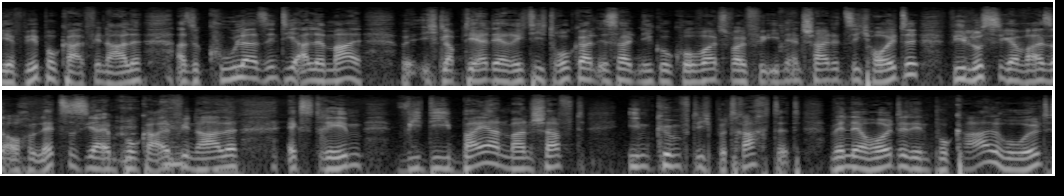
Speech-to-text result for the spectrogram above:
DFB-Pokalfinale. Also cooler sind die allemal. Ich glaube, der, der richtig Druck hat, ist halt Nico Kovac, weil für ihn entscheidet sich heute, wie lustiger lustigerweise auch letztes Jahr im Pokalfinale extrem, wie die Bayern-Mannschaft ihn künftig betrachtet. Wenn er heute den Pokal holt,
